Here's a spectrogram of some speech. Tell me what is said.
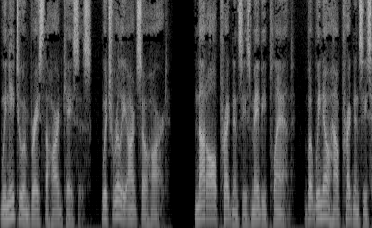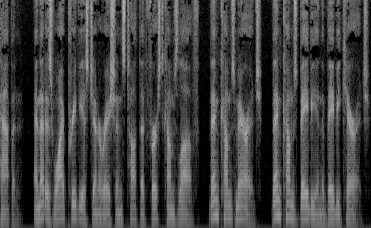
we need to embrace the hard cases, which really aren't so hard. Not all pregnancies may be planned, but we know how pregnancies happen, and that is why previous generations taught that first comes love, then comes marriage, then comes baby and the baby carriage.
